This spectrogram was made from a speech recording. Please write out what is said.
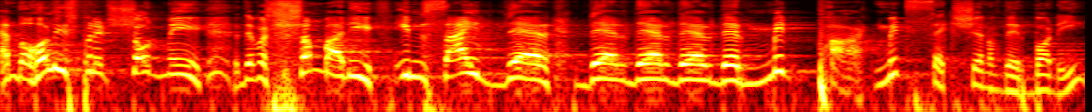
And the Holy Spirit showed me there was somebody inside their their their their their mid part, mid section of their body.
